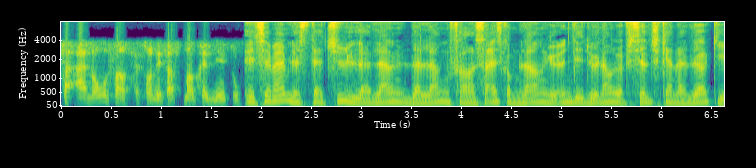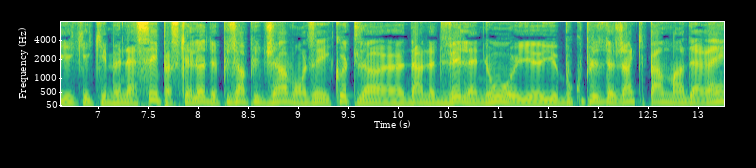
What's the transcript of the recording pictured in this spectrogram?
ça annonce en fait son effacement très bientôt. Et c'est même le statut de la langue, de la langue française comme langue, une des deux langues officielles du Canada qui, qui, qui, est menacée parce que là, de plus en plus de gens vont dire, écoute, là, euh, dans notre ville, à nous, il y, a, beaucoup plus de gens qui parlent mandarin,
